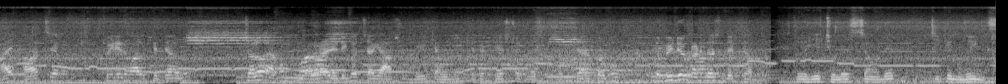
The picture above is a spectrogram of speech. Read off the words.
ভাই খাওয়াচ্ছে এখন। পেটের মাল খেতে হবে। চলো এখন আমরা রেডি করছি আগে আসুন দেখি কেমন কি খেতে টেস্ট হবে শেয়ার করব। তো ভিডিও কাটিতে আসে দেখতে হবে। তো এই চলে এসছে আমাদের চিকেন উইংস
